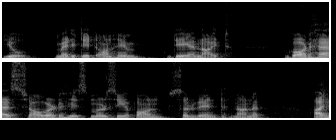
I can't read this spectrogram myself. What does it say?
you. Meditate on him day and night. God has showered his mercy upon servant Nanak. I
